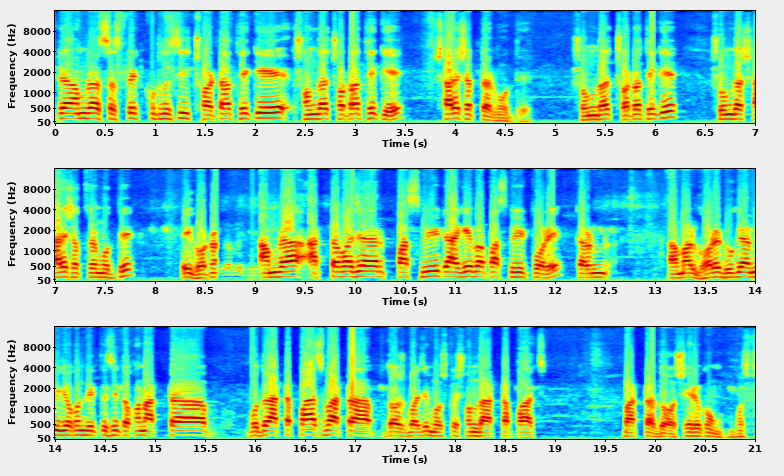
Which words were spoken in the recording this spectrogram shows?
এটা আমরা সাসপেক্ট করতেছি ছটা থেকে সন্ধ্যা ছটা থেকে সাড়ে সাতটার মধ্যে। সন্ধ্যা ছটা থেকে সন্ধ্যা সাড়ে সাতটার মধ্যে এই ঘটনা। আমরা আটটা বাজার পাঁচ মিনিট আগে বা পাঁচ মিনিট পরে কারণ আমার ঘরে ঢুকে আমি যখন দেখতেছি তখন আটটা বোধহয় আটটা পাঁচ বা আটটা দশ বাজে, মোস্ট সন্ধ্যা আটটা পাঁচ বা আটটা দশ, এরকম মোস্ট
